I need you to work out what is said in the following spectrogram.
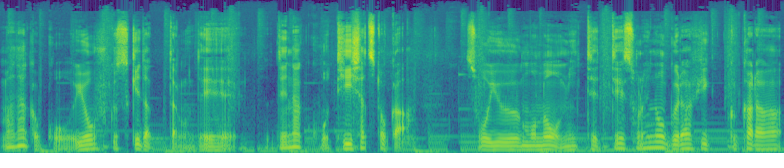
まあなんかこう洋服好きだったのででなんかこう T シャツとかそういうものを見ててそれのグラフィックから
